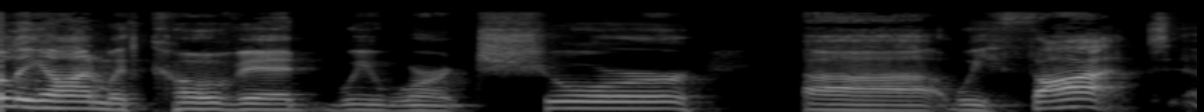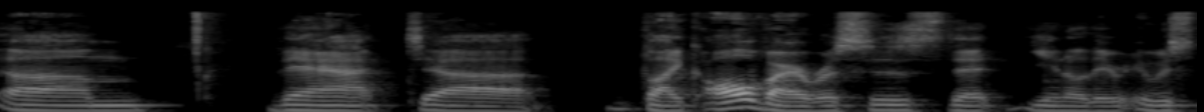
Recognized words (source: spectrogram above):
early on with COVID, we weren't sure. Uh, we thought um, that uh, like all viruses that you know it was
